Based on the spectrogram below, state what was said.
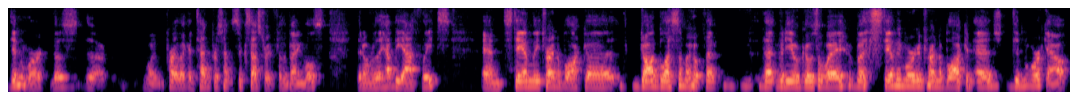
didn't work. Those the what, probably like a ten percent success rate for the Bengals. They don't really have the athletes. And Stanley trying to block. Uh, God bless him. I hope that that video goes away. But Stanley Morgan trying to block an edge didn't work out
